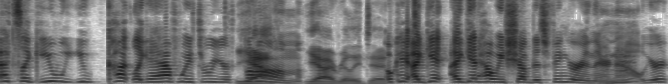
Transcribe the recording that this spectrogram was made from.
That's like you you cut like halfway through your thumb. yeah, yeah, I really did. Okay, I get I get how he shoved his finger in there now. You're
